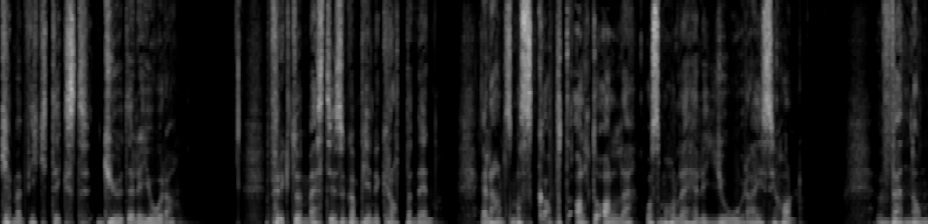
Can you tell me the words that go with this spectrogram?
Hvem er viktigst, Gud eller jorda? Frykter du mest de som kan pine kroppen din, eller han som har skapt alt og alle, og som holder hele jorda i sin hånd? Vend om!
